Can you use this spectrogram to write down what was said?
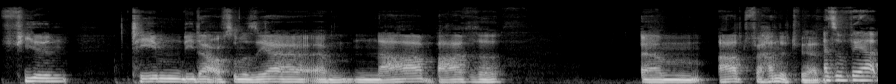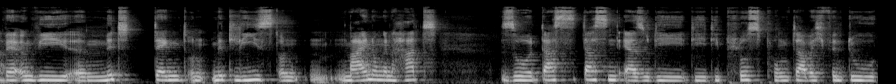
vielen Themen, die da auf so eine sehr ähm, nahbare ähm, Art verhandelt werden. Also wer, wer irgendwie äh, mitdenkt und mitliest und Meinungen hat, so das, das sind eher so die, die, die Pluspunkte. Aber ich finde, du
